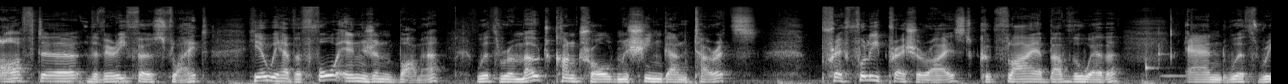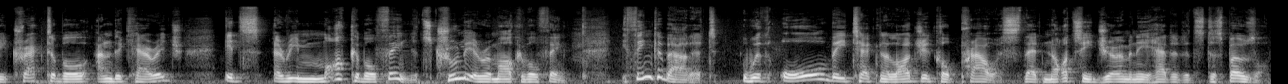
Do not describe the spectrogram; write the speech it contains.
after the very first flight, here we have a four engine bomber with remote controlled machine gun turrets, pre- fully pressurized, could fly above the weather, and with retractable undercarriage. It's a remarkable thing. It's truly a remarkable thing. Think about it with all the technological prowess that Nazi Germany had at its disposal.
